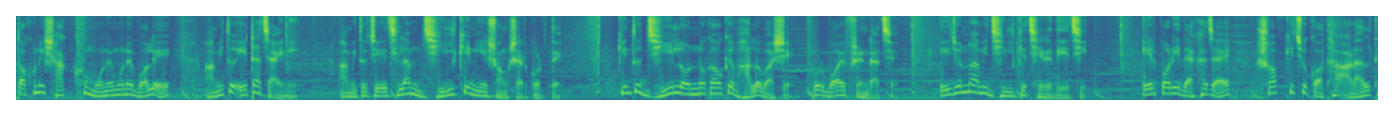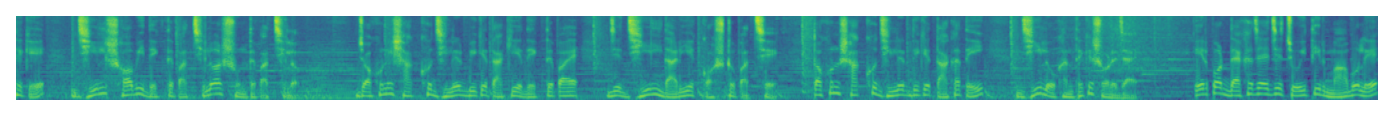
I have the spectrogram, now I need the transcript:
তখনই সাক্ষ্য মনে মনে বলে, আমি তো এটা চাইনি। আমি তো চেয়েছিলাম ঝিলকে নিয়ে সংসার করতে। কিন্তু ঝিল অন্য কাউকে ভালোবাসে, ওর বয়ফ্রেন্ড আছে। এই জন্য আমি ঝিলকে ছেড়ে দিয়েছি। এরপরই দেখা যায় সব কিছু কথা আড়াল থেকে ঝিল সবই দেখতে পাচ্ছিল আর শুনতে পাচ্ছিল। যখনই সাক্ষ্য ঝিলের দিকে তাকিয়ে দেখতে পায় যে ঝিল দাঁড়িয়ে কষ্ট পাচ্ছে, তখন সাক্ষ্য ঝিলের দিকে তাকাতেই ঝিল ওখান থেকে সরে যায়। এরপর দেখা যায় যে চৈতির মা বলে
